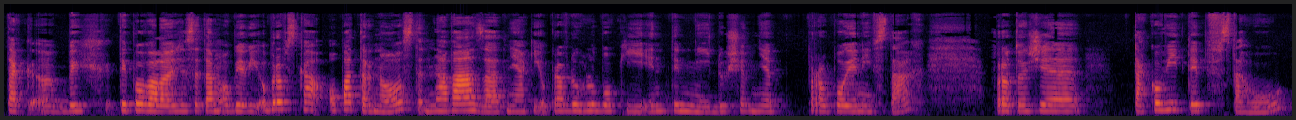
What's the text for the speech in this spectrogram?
tak eh, bych typovala, že se tam objeví obrovská opatrnost navázat nějaký opravdu hluboký, intimní, duševně propojený vztah, protože takový typ vztahu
